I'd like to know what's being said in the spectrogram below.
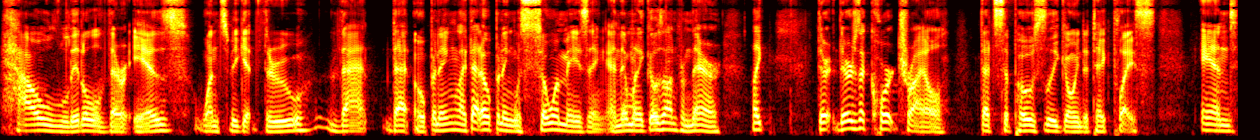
how little there is once we get through that that opening. Like that opening was so amazing, and then when it goes on from there, like there there's a court trial that's supposedly going to take place, and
